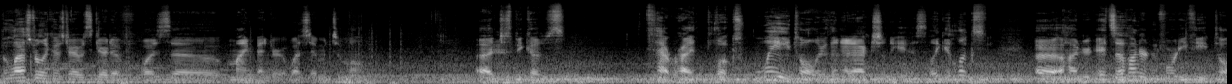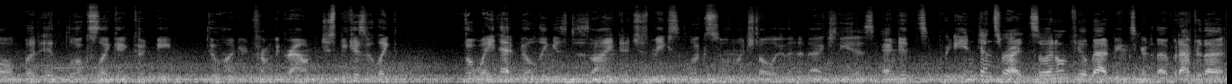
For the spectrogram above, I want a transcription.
the last roller coaster I was scared of was uh, Mindbender at West Edmonton Mall. Uh, just because that ride looks way taller than it actually is. Like it looks uh, 100. It's 140 feet tall, but it looks like it could be 200 from the ground. Just because of like the way that building is designed, it just makes it look so much taller than it actually is, and it's a pretty intense ride. So I don't feel bad being scared of that. But after that,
